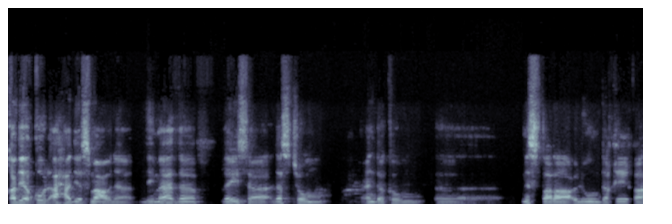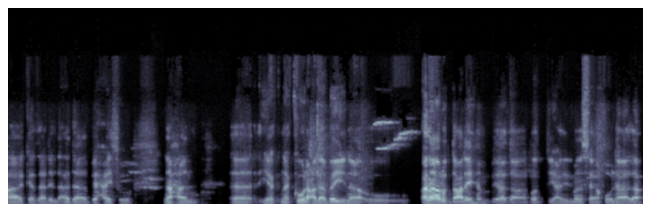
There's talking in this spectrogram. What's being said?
قد يقول أحد يسمعنا لماذا ليس لستم عندكم مسطرة علوم دقيقة هكذا للأدب بحيث نحن آه، نكون على بينة وأنا أرد عليهم بهذا الرد يعني لمن سيقول هذا؟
